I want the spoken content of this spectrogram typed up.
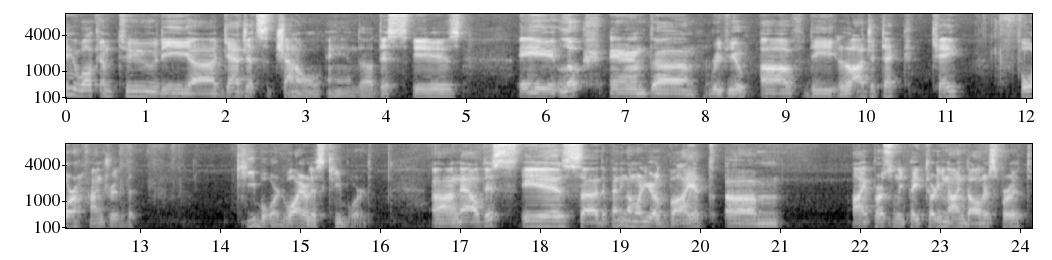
Hey, welcome to the uh, Gadgets channel and uh, this is a look and uh, review of the Logitech K400 keyboard, wireless keyboard. Uh, now this is, uh, depending on where you'll buy it, um, I personally paid $39 for it.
